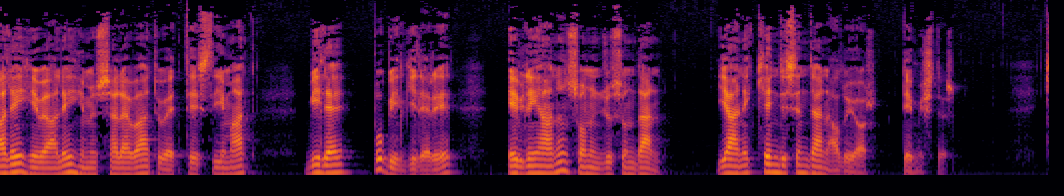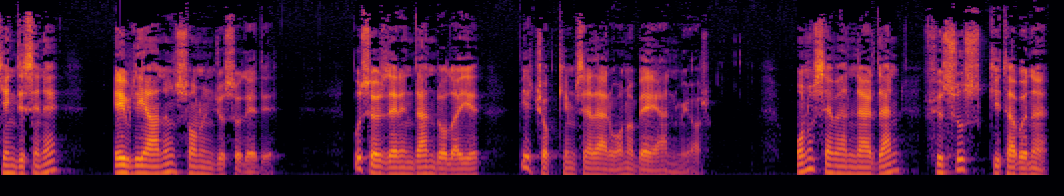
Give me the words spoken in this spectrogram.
aleyhi ve aleyhimüs salavatü ve teslimat bile bu bilgileri evliyanın sonuncusundan yani kendisinden alıyor demiştir. Kendisine evliyanın sonuncusu dedi. Bu sözlerinden dolayı birçok kimseler onu beğenmiyor. Onu sevenlerden Füsus kitabını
